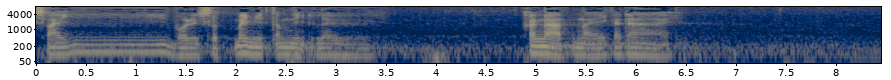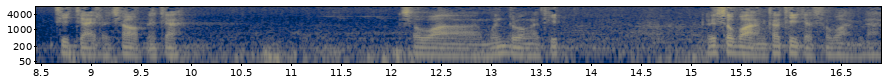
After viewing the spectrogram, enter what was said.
ใสบริสุทธิ์ไม่มีตำหนิเลย ขนาดไหนก็ได้ ที่ใจเราชอบนะจ๊ะ สว่างเหมือนดวงอาทิตย์ หรือสว่างเท่าที่จะสว่างได้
